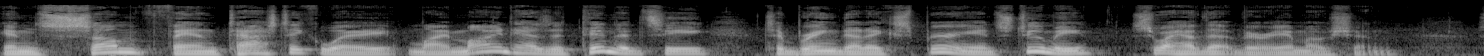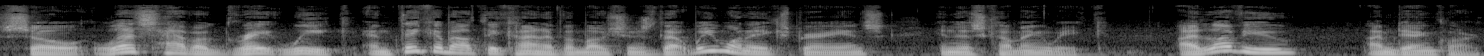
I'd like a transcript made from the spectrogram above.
in some fantastic way, my mind has a tendency to bring that experience to me so I have that very emotion. So let's have a great week and think about the kind of emotions that we want to experience in this coming week. I love you. I'm Dan Clark.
